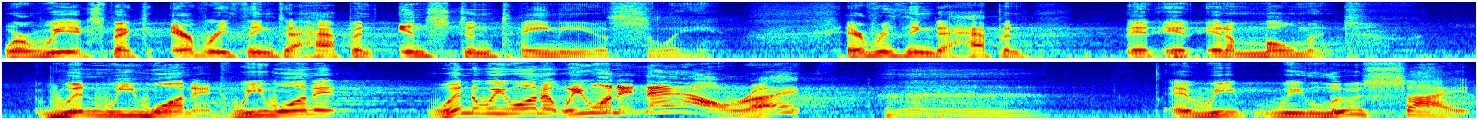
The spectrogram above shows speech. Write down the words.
where we expect everything to happen instantaneously, everything to happen in, in, in a moment when we want it. We want it. When do we want it? We want it now, right? And we, we lose sight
